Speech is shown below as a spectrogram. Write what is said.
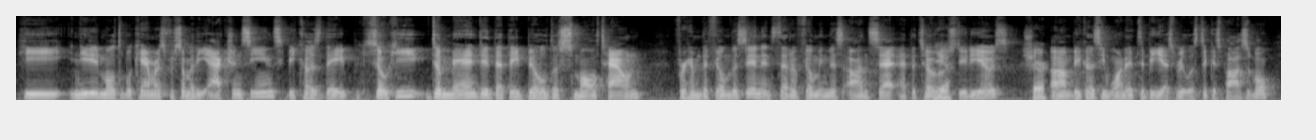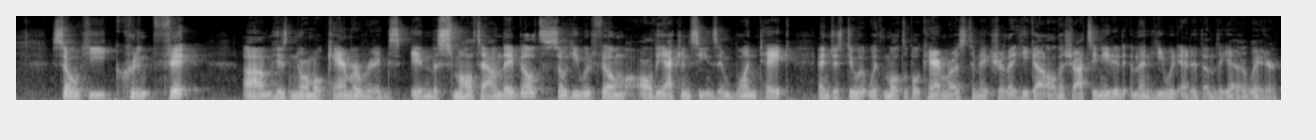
he needed multiple cameras for some of the action scenes because they so he demanded that they build a small town for him to film this in instead of filming this on set at the Toho Yeah. Studios. Sure. Um, because he wanted it to be as realistic as possible. So he couldn't fit um, his normal camera rigs in the small town they built. So he would film all the action scenes in one take and just do it with multiple cameras to make sure that he got all the shots he needed, and then he would edit them together later.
